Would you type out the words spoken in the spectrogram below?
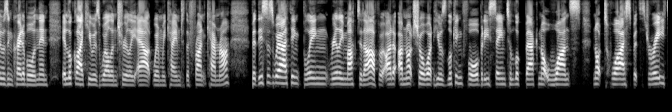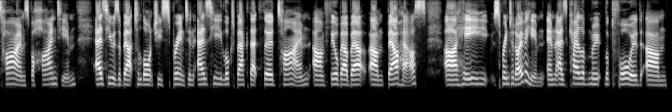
it was incredible. And then it looked like he was well and truly out when we came to the front camera. But this is where I think Bling really mucked it up. I, am not sure what he was looking for, but he seemed to look back not once, not twice, but three times behind him as he was about to launch his sprint. And as he looked back that third time, um, Phil Bau- um, Bauhaus, uh, he sprinted over him. And as Caleb looked forward, um,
